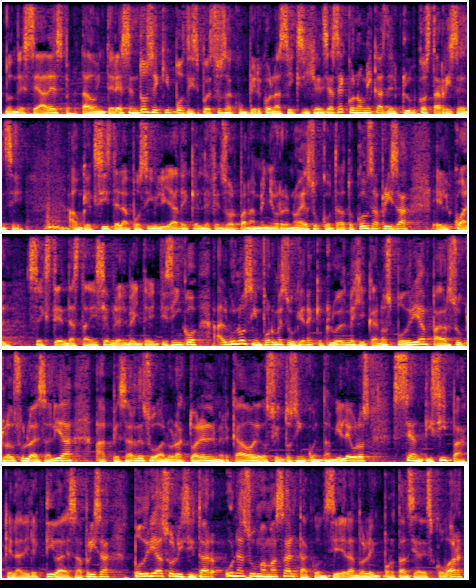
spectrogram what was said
donde se ha despertado interés en dos equipos dispuestos a cumplir con las exigencias económicas del club costarricense. Aunque existe la posibilidad de que el defensor panameño renueve su contrato con Saprissa, el cual se extiende hasta diciembre del 2025, algunos informes sugieren que clubes mexicanos podrían pagar su cláusula de salida a pesar de su valor actual en el mercado de 250 mil euros. Se anticipa que la directiva de esa prisa podría solicitar una suma más alta considerando la importancia de Escobar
